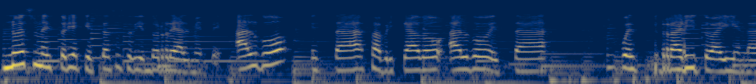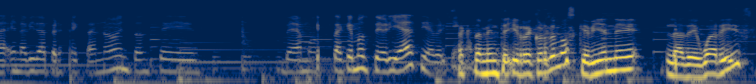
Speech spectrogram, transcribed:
no es una historia que está sucediendo realmente. Algo está fabricado, algo está pues rarito ahí en la, en la vida perfecta, ¿no? Entonces, veamos, saquemos teorías y a ver qué. Exactamente, y recordemos que viene la de What If,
